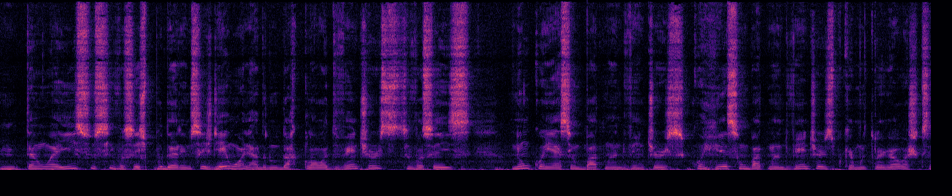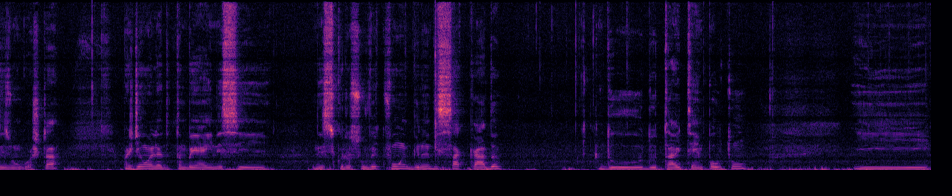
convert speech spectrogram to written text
Então é isso. Se vocês puderem, vocês deem uma olhada no Dark Claw Adventures. Se vocês não conhecem o Batman Adventures, conheçam o Batman Adventures, porque é muito legal, acho que vocês vão gostar. Mas deem uma olhada também aí nesse, nesse crossover, que foi uma grande sacada do, do Ty Templeton. E,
